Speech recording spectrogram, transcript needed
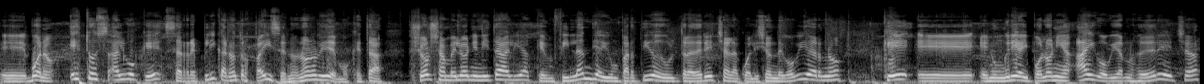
Eh, bueno, esto es algo que se replica en otros países, no, no olvidemos, que está Giorgia Meloni en Italia, que en Finlandia hay un partido de ultraderecha en la coalición de gobierno, que eh, en Hungría y Polonia hay gobiernos de derecha,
